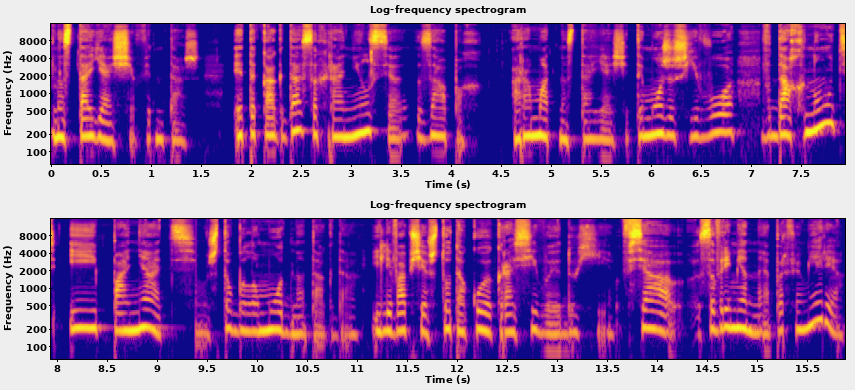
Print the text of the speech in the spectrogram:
настоящий винтаж. Это когда сохранился запах, аромат настоящий. Ты можешь его вдохнуть и понять, что было модно тогда, или вообще, что такое красивые духи. Вся современная парфюмерия,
